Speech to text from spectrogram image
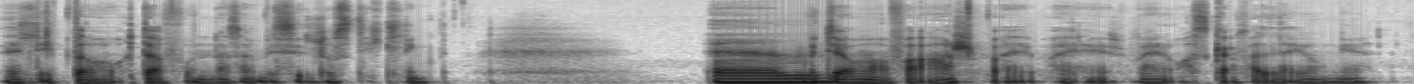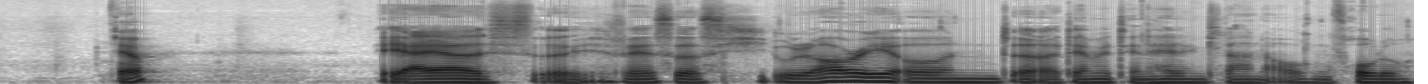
er lebt auch davon, dass er ein bisschen lustig klingt. Ähm, Wird ja auch mal verarscht bei, bei, bei einer Oscar-Verleihung. Ja, ja. ja, ja ist, äh, wer ist das? Hugh Laurie und äh, der mit den hellen, klaren Augen, Frodo.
